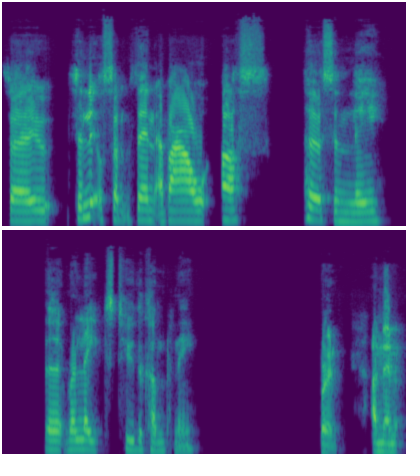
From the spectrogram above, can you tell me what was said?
So it's a little something about us personally that relates to the company. Brilliant. And then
